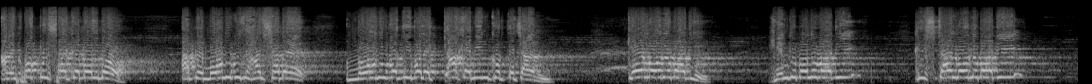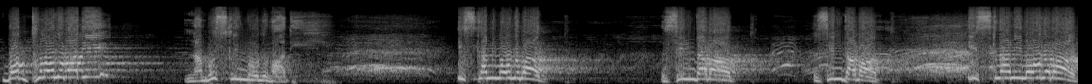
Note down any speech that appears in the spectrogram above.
আমি ফখরুল সাহেবকে বলব, আপনি মৌলবাদী হিসাবে মৌলবাদী বলে কাকে মিন করতে চান? কে মৌলবাদী হিন্দু মৌলবাদী খ্রিস্টান মৌলবাদী বৌদ্ধ মৌলবাদী না মুসলিম মৌলবাদী ইসলামী মৌলবাদ? জিন্দাবাদ। জিন্দাবাদ। ইসলামী মৌলবাদ?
